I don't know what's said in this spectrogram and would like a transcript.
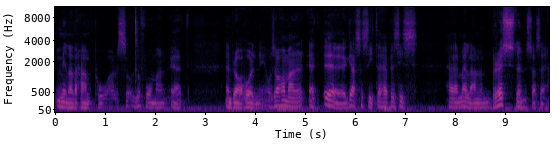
menade han på alltså, då får man ett, en bra hållning. Och så har man ett öga som sitter här precis här mellan brösten så att säga.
